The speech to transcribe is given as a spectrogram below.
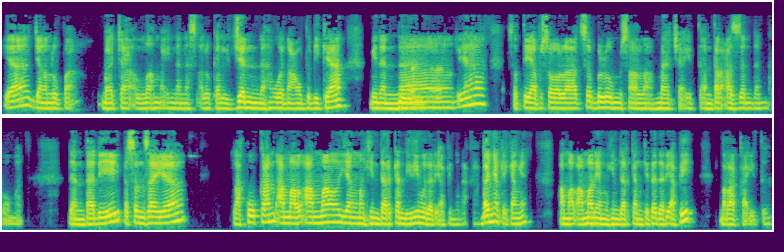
ya jangan lupa baca Allahumma inna nas'alukal jannah wa na'udzubika minan nar ya setiap sholat sebelum salam baca itu antar azan dan komat dan tadi pesan saya lakukan amal-amal yang menghindarkan dirimu dari api neraka. Banyak ya Kang ya, amal-amal yang menghindarkan kita dari api neraka itu.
